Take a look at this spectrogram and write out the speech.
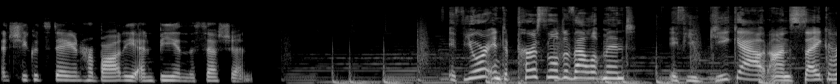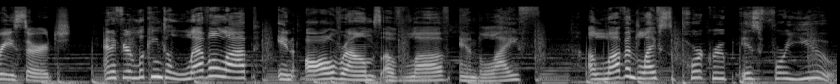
and she could stay in her body and be in the session. If you're into personal development, if you geek out on psych research, and if you're looking to level up in all realms of love and life, a love and life support group is for you.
